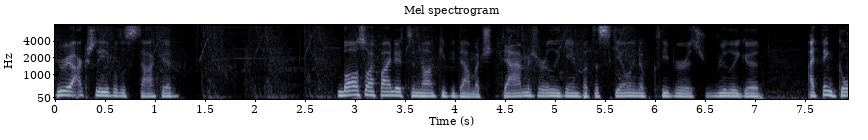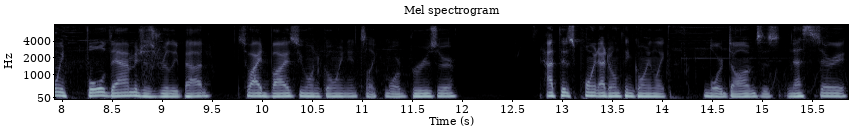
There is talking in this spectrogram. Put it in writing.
you're actually able to stack it. But also I find it to not give you that much damage early game, but the scaling of Cleaver is really good. I think going full damage is really bad. So I advise you on going into like more Bruiser. At this point, I don't think going like Lord Doms is necessary.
